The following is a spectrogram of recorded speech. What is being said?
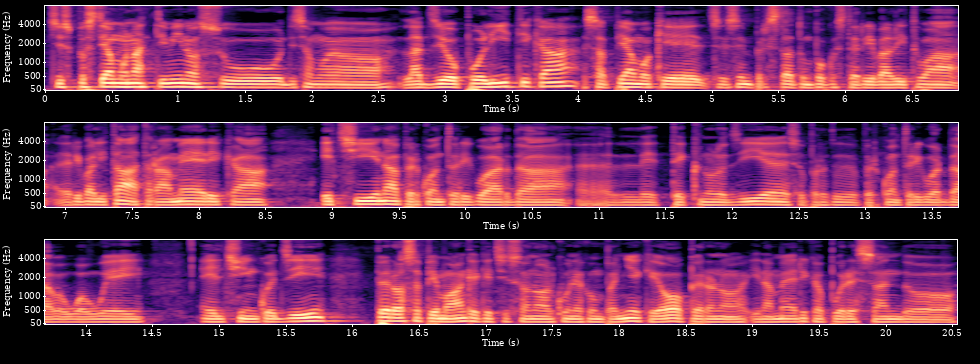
ci spostiamo un attimino su, diciamo, la geopolitica, sappiamo che c'è sempre stata un po' questa rivalità, rivalità tra America e Cina per quanto riguarda eh, le tecnologie, soprattutto per quanto riguardava Huawei e il 5G, però sappiamo anche che ci sono alcune compagnie che operano in America pur essendo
